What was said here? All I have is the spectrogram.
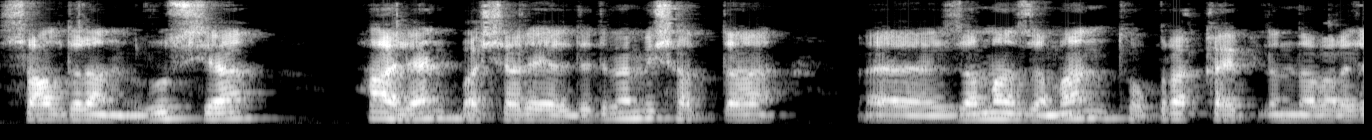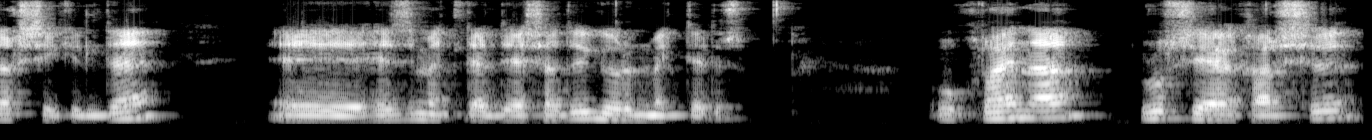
saldıran Rusya halen başarı elde edememiş. Hatta e, zaman zaman toprak kayıplarına varacak şekilde e, hezimetlerde yaşadığı görülmektedir. Ukrayna Rusya'ya karşı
